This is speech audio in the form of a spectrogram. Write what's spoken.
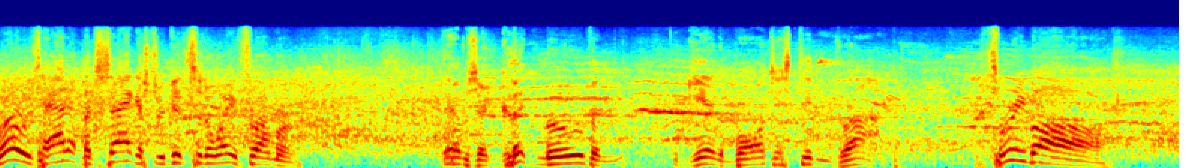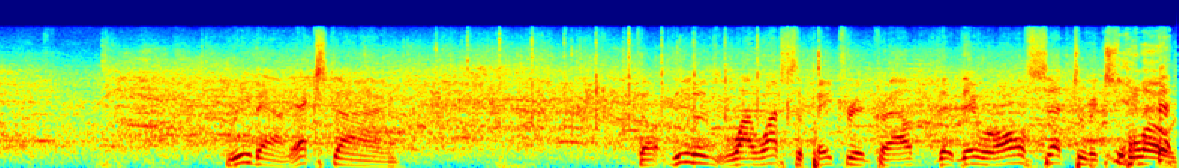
Rose had it, but Sagister gets it away from her. That was a good move, and again, the ball just didn't drop. Three ball. Rebound, Eckstein. So, you know, I watched the Patriot crowd. They, they were all set to explode.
